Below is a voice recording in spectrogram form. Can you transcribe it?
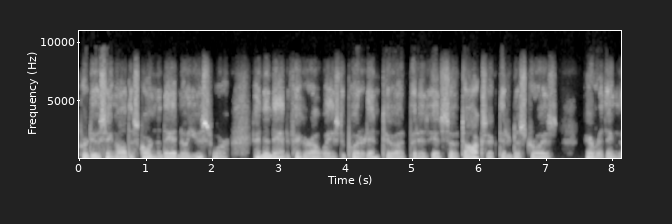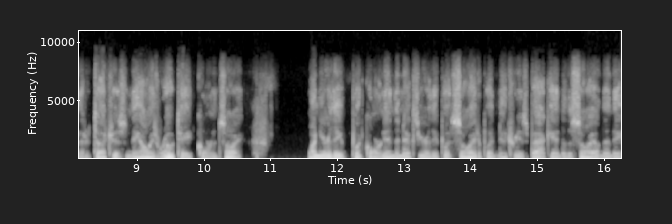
producing all this corn that they had no use for, and then they had to figure out ways to put it into it. But it, it's so toxic that it destroys everything that it touches, and they always rotate corn and soy. One year they put corn in, the next year they put soy to put nutrients back into the soil, and then they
